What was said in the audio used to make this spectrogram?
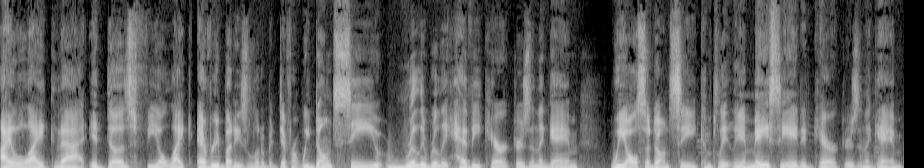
I like that. It does feel like everybody's a little bit different. We don't see really, really heavy characters in the game. We also don't see completely emaciated characters in the game.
